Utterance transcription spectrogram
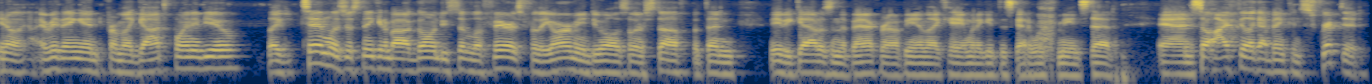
you know, everything in from like God's point of view, like Tim was just thinking about going do civil affairs for the army and do all this other stuff, but then maybe God was in the background being like, hey, I'm going to get this guy to work for me instead. And so I feel like I've been conscripted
